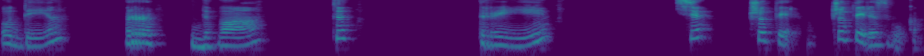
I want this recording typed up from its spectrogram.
один, р – два, т – три, ц – чотири. Чотири звука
